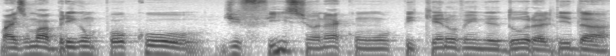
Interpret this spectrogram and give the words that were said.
mas uma briga um pouco difícil né, com o pequeno vendedor ali da,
